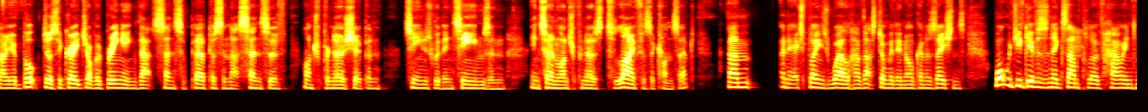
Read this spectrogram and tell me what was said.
Now, your book does a great job of bringing that sense of purpose and that sense of entrepreneurship and teams within teams and internal entrepreneurs to life as a concept. Um, and it explains well how that's done within organizations. What would you give as an example of how in-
